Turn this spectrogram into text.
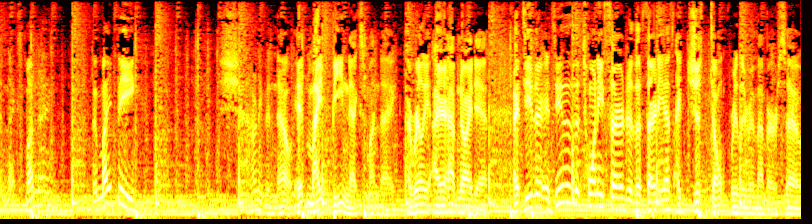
It next Monday? It might be. I don't even know. It might be next Monday. I really, I have no idea. It's either it's either the 23rd or the 30th. I just don't really remember. So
